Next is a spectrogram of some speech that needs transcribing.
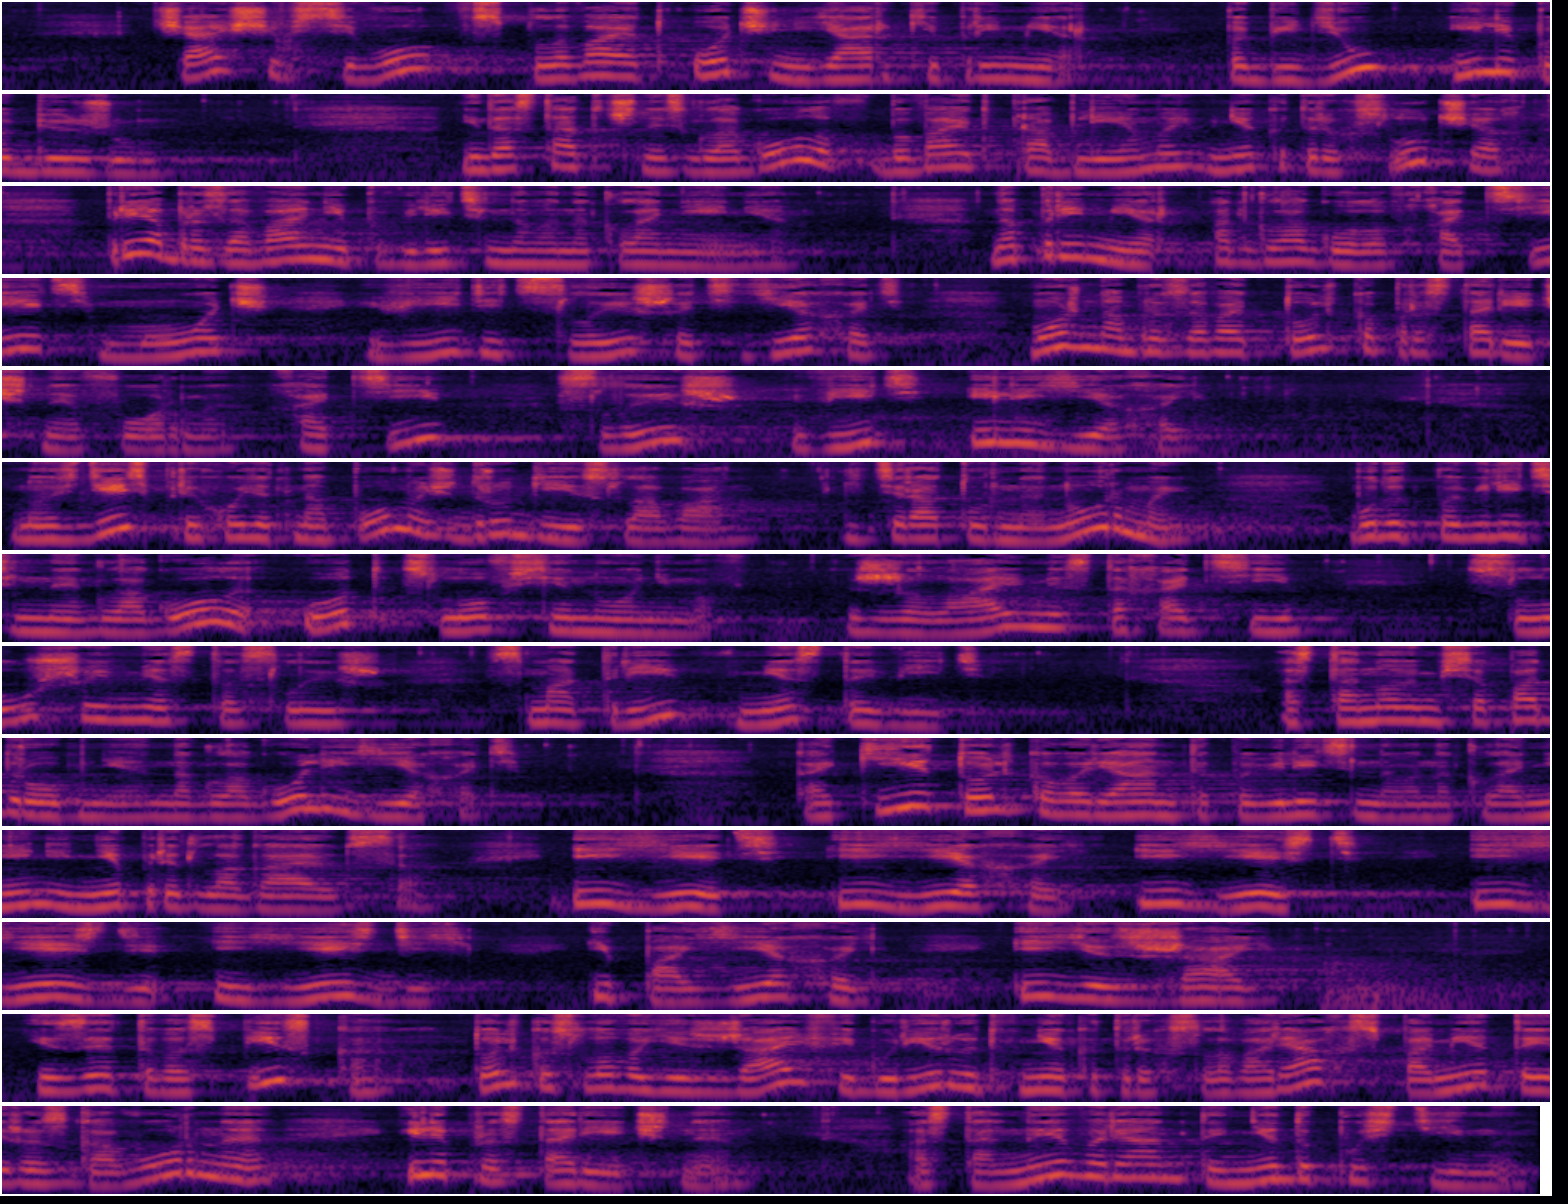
Чаще всего всплывает очень яркий пример – «победю» или «побежу». Недостаточность глаголов бывает проблемой в некоторых случаях при образовании повелительного наклонения. Например, от глаголов «хотеть», «мочь», «видеть», «слышать», «ехать» можно образовать только просторечные формы «хоти», «слышь», «видь» или «ехай». Но здесь приходят на помощь другие слова. Литературной нормой будут повелительные глаголы от слов-синонимов «желай» вместо «хоти», слушай вместо слышь, смотри вместо видь. Остановимся подробнее на глаголе «ехать». Какие только варианты повелительного наклонения не предлагаются. И едь, и ехай, и есть, и езди, и ездий, и поехай, и езжай. Из этого списка только слово «езжай» фигурирует в некоторых словарях с пометой «разговорное» или «просторечное», Остальные варианты недопустимы.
